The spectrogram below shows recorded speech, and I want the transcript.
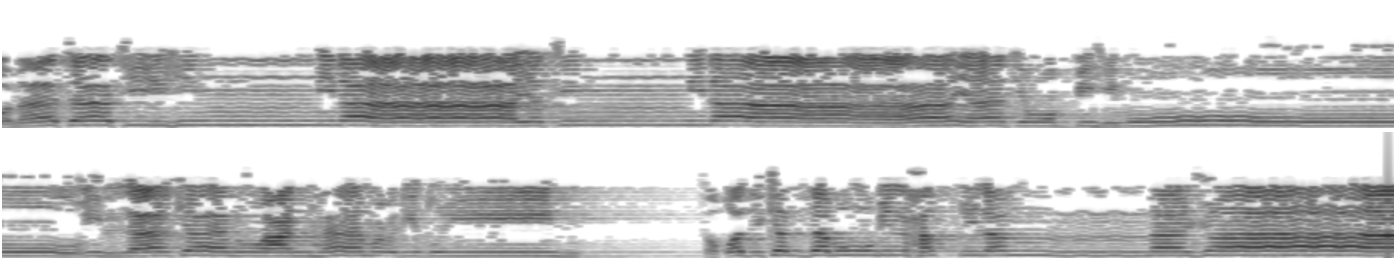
وما تأتيهم من آية من آيات ربهم إلا كانوا عنها معرضين فقد كذبوا بالحق لما جاءهم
